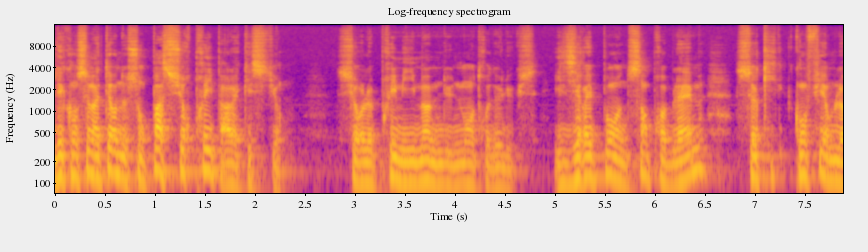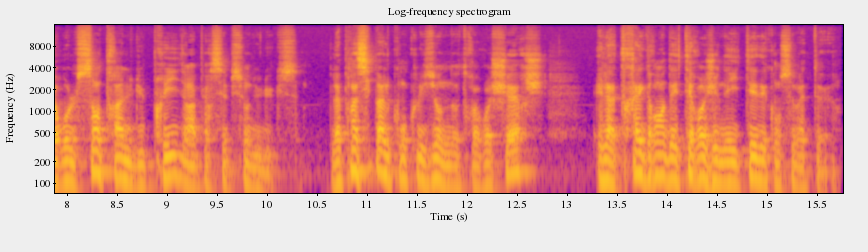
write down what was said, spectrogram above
les consommateurs ne sont pas surpris par la question sur le prix minimum d'une montre de luxe. Ils y répondent sans problème, ce qui confirme le rôle central du prix dans la perception du luxe. La principale conclusion de notre recherche est la très grande hétérogénéité des consommateurs.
